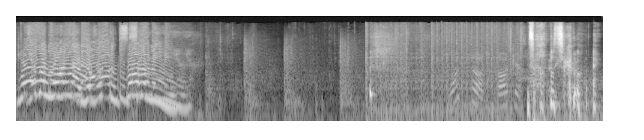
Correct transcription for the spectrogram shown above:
You're the one that walked in front of me. What the fuck is happening? Let's go.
